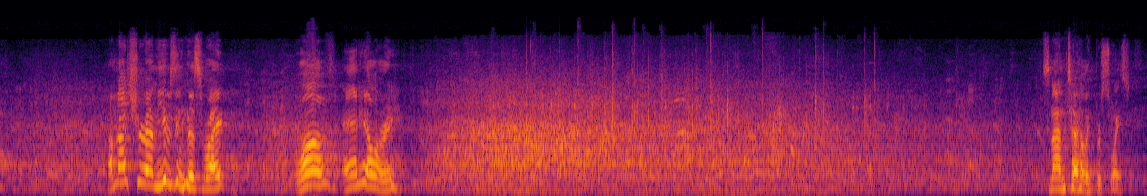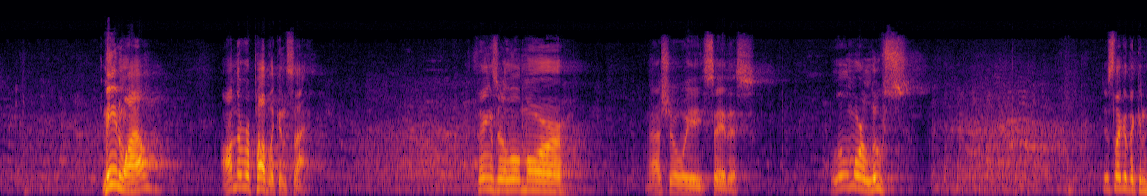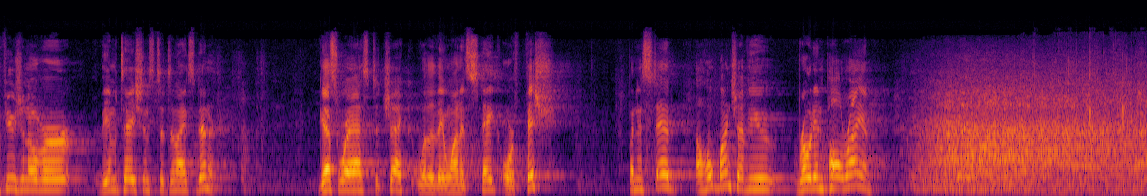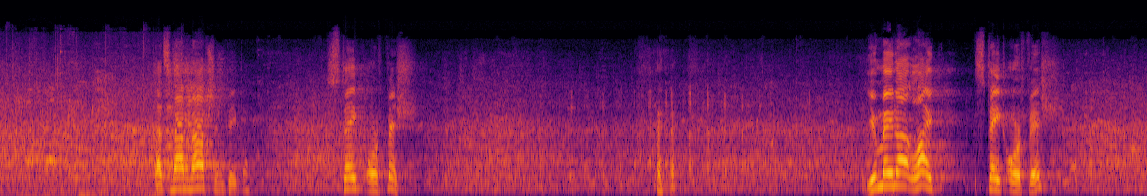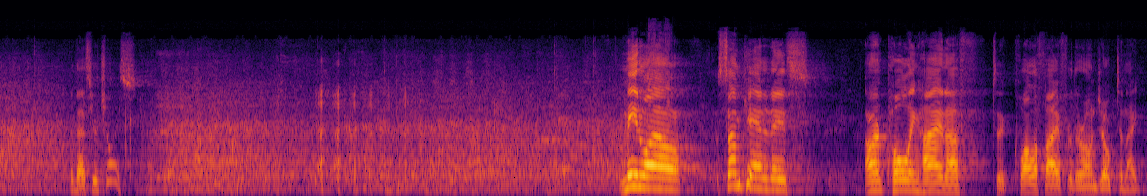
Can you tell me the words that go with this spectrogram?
I'm not sure I'm using this right. Love, and Hillary. It's not entirely persuasive. Meanwhile, on the Republican side, things are a little more, how shall we say this? A little more loose. Just look at the confusion over the invitations to tonight's dinner. Guests were asked to check whether they wanted steak or fish, but instead, a whole bunch of you wrote in Paul Ryan. That's not an option, people. Steak or fish. you may not like steak or fish, but that's your choice. Meanwhile, some candidates aren't polling high enough to qualify for their own joke tonight.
